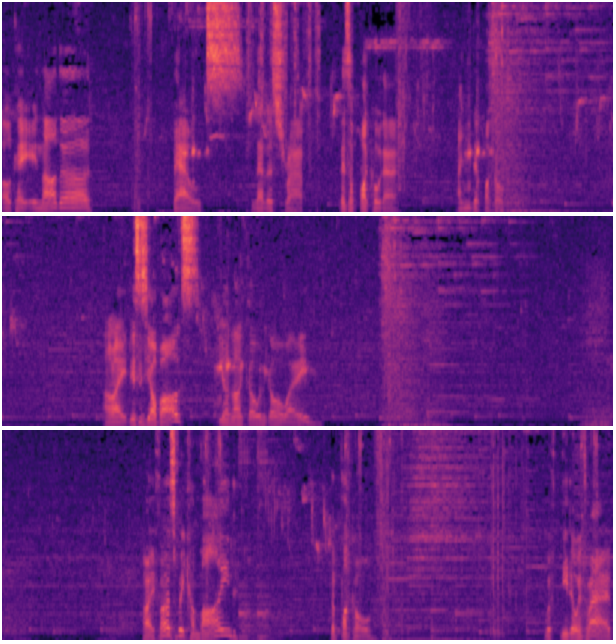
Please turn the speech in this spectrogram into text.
Okay, another belt. Leather strap. There's a buckle there. I need a buckle. Alright, this is your box? You're not going to go away? Alright, first we combined the buckle with needle and thread.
